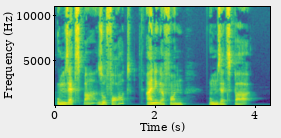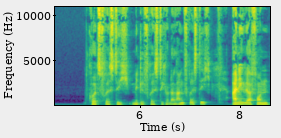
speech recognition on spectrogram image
umsetzbar sofort, einige davon umsetzbar kurzfristig, mittelfristig oder langfristig, einige davon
